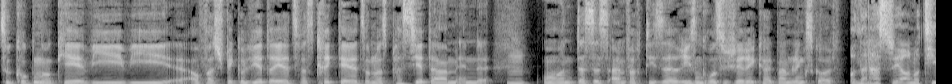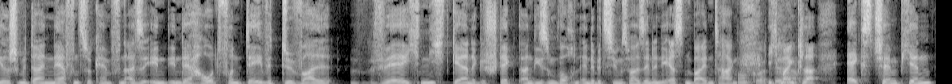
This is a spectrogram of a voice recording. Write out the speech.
zu gucken, okay, wie, wie, äh, auf was spekuliert er jetzt, was kriegt er jetzt und was passiert da am Ende. Hm. Und das ist einfach diese riesengroße Schwierigkeit beim Linksgolf. Und dann hast du ja auch noch tierisch mit deinen Nerven zu kämpfen. Also in, in der Haut von David Duval wäre ich nicht gerne gesteckt an diesem Wochenende, beziehungsweise in den ersten beiden Tagen. Oh Gott, ich meine, ja. klar, Ex-Champion,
